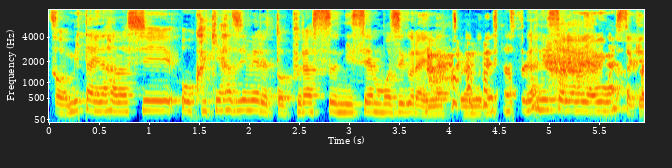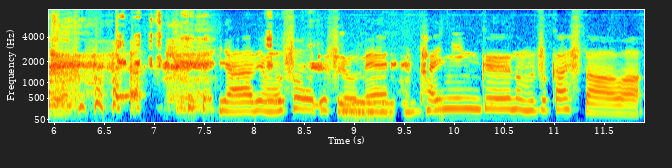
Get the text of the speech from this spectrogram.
そうみたいな話を書き始めるとプラス2,000文字ぐらいになっちゃうので さすがにそれはやめましたけど。いやーでもそうですよね。うんタイミングの難しさは、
